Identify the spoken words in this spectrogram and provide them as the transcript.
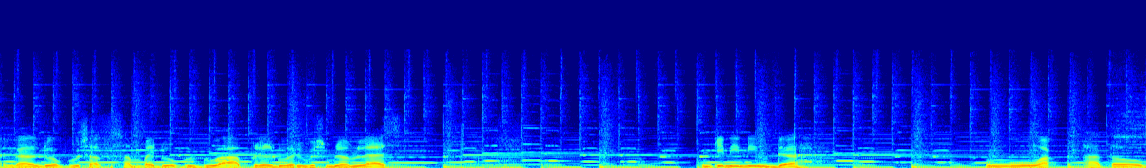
tanggal 21 sampai 22 April 2019 mungkin ini udah menguak atau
